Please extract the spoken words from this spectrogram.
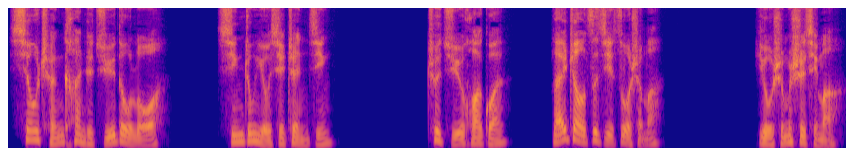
萧晨看着菊斗罗，心中有些震惊。这菊花关来找自己做什么？有什么事情吗？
